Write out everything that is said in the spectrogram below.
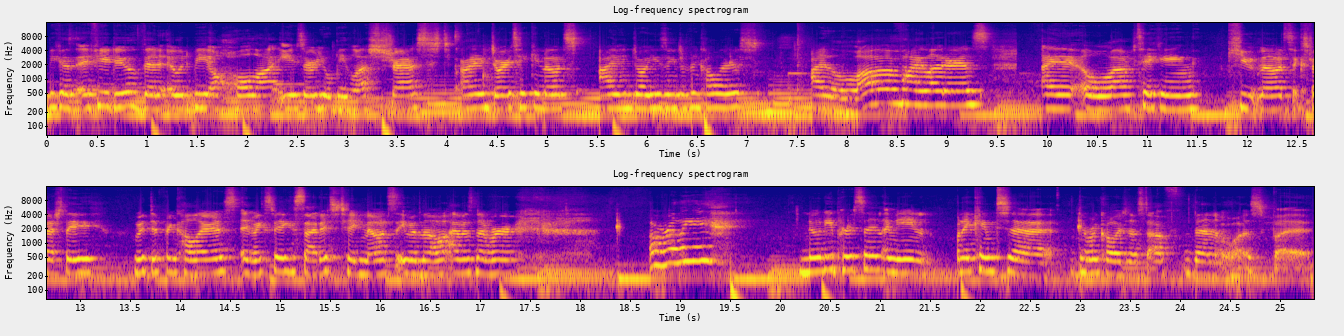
because if you do then it would be a whole lot easier. You'll be less stressed. I enjoy taking notes. I enjoy using different colors. I love highlighters. I love taking cute notes especially with different colors. It makes me excited to take notes even though i was never a really notey person. I mean when it came to different colors and stuff then it was but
